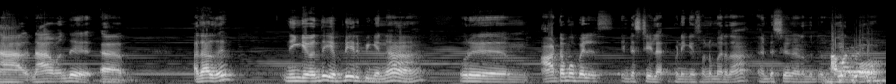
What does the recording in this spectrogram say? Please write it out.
நான் நான் வந்து அதாவது நீங்கள் வந்து எப்படி இருப்பீங்கன்னா ஒரு ஆட்டோமொபைல்ஸ் இண்டஸ்ட்ரியில் இப்போ நீங்கள் சொன்ன மாதிரி தான் இண்டஸ்ட்ரியில் நடந்துட்டு இருந்திருக்கும்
